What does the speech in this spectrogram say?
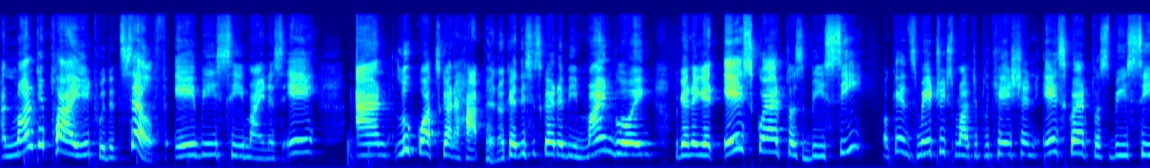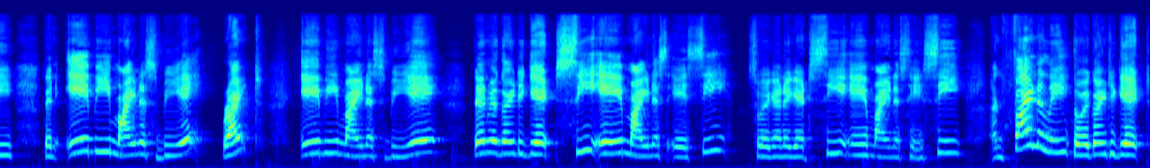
and multiply it with itself, A, B, C minus A. And look what's going to happen, okay? This is going to be mind-blowing. We're going to get A squared plus BC. Okay, it's matrix multiplication, A squared plus BC, then AB minus BA right? AB minus BA. Then we're going to get CA minus AC. So we're going to get CA minus AC. And finally, so we're going to get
